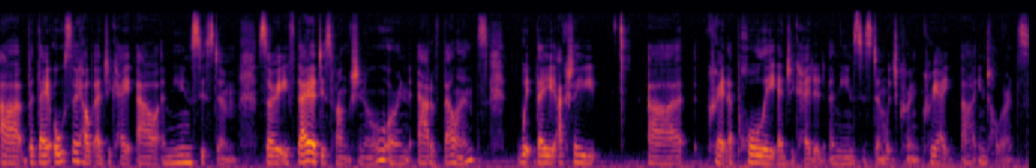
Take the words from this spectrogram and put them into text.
uh, but they also help educate our immune system. So if they are dysfunctional or in, out of balance, we, they actually uh, create a poorly educated immune system, which can create uh, intolerance.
